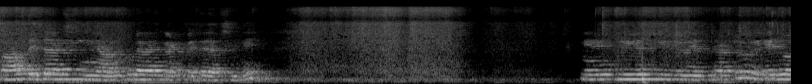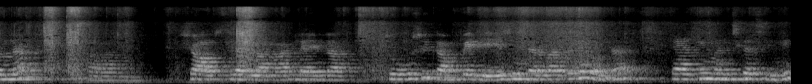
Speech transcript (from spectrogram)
బాగా పెద్ద వచ్చింది నేను అనుకున్న దానికంటే పెద్దగా వచ్చింది నేను ప్రీవియస్ వీడియోలో చెప్పినట్టు ఏది ఉన్నా షాప్స్లలో ఆన్లైన్లో చూసి కంపేర్ చేసిన తర్వాతనే ఉన్నా ప్యాకింగ్ మంచిగా వచ్చింది.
